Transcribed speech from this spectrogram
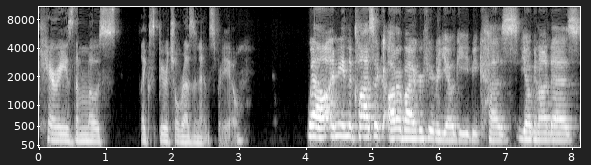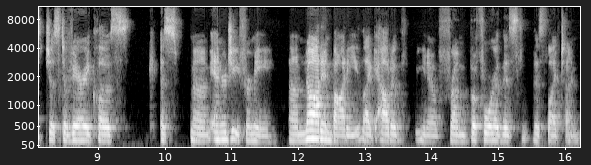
carries the most like spiritual resonance for you? Well, I mean, the classic autobiography of a yogi because Yogananda is just a very close um, energy for me, um, not in body, like out of you know from before this this lifetime.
